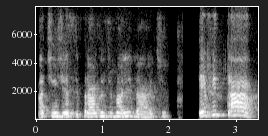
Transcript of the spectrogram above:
atingir esse prazo de validade evitar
